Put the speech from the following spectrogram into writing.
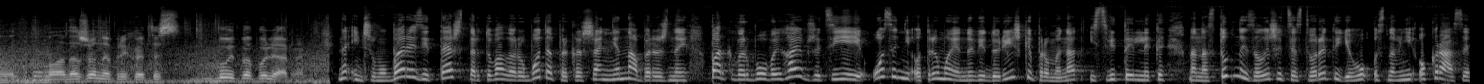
Вот. Молодожены приходят, то есть будет популярно. На іншому березі теж стартувала робота прикрашання набережної. Парк Вербовий Гай вже цієї осені отримає нові доріжки, променад і світильники. На наступний залишиться створити його основні окраси.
